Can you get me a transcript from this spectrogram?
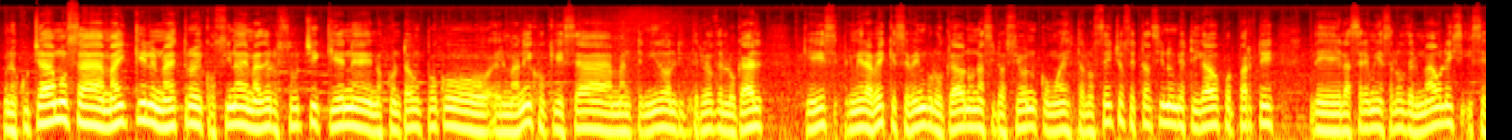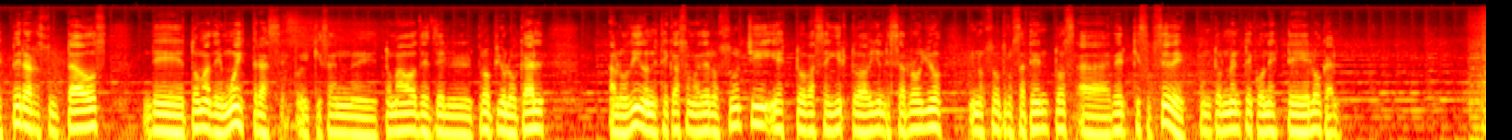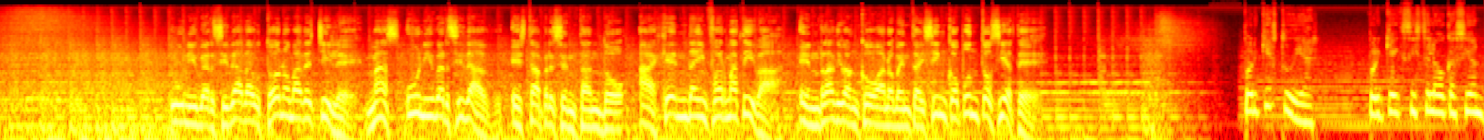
Bueno, escuchábamos a Michael, el maestro de cocina de Madero Sushi, quien eh, nos contaba un poco el manejo que se ha mantenido al interior del local, que es primera vez que se ve involucrado en una situación como esta. Los hechos están siendo investigados por parte de la Seremia de Salud del Maule y se espera resultados de toma de muestras pues, que se han eh, tomado desde el propio local aludido, en este caso Madero Sushi, y esto va a seguir todavía en desarrollo y nosotros atentos a ver qué sucede puntualmente con este local. Universidad Autónoma de Chile, más Universidad, está presentando Agenda Informativa en Radio Ancoa 95.7. ¿Por qué estudiar? ¿Por qué existe la vocación?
